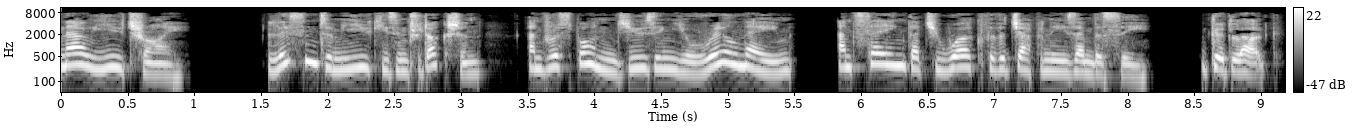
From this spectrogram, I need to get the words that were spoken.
Now you try. Listen to Miyuki's introduction and respond using your real name and saying that you work for the Japanese embassy. Good luck.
